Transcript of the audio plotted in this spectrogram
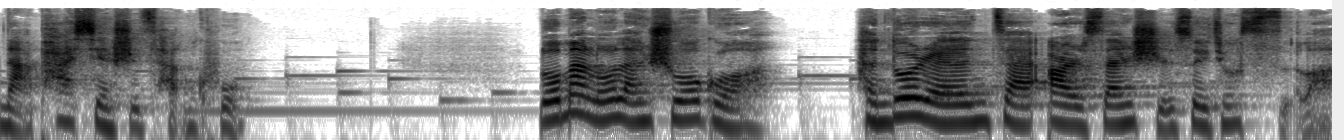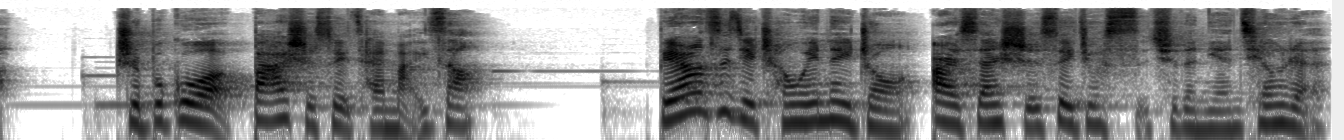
哪怕现实残酷。罗曼·罗兰说过，很多人在二三十岁就死了，只不过八十岁才埋葬。别让自己成为那种二三十岁就死去的年轻人。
